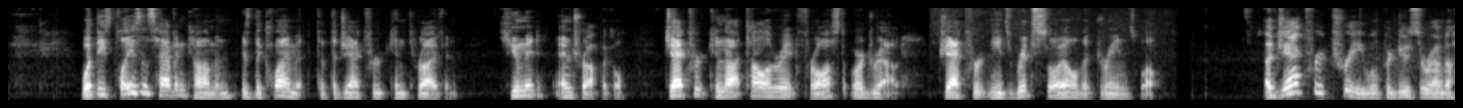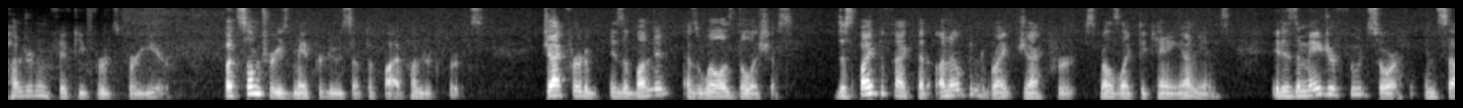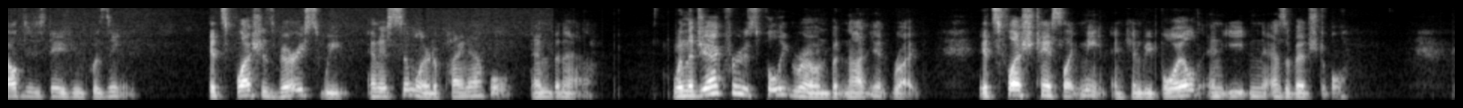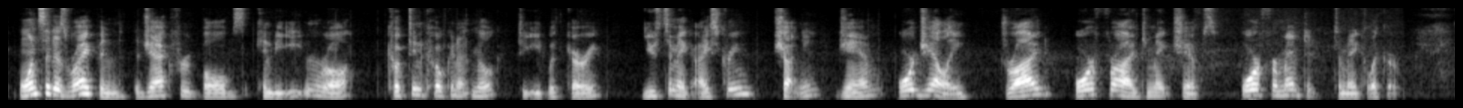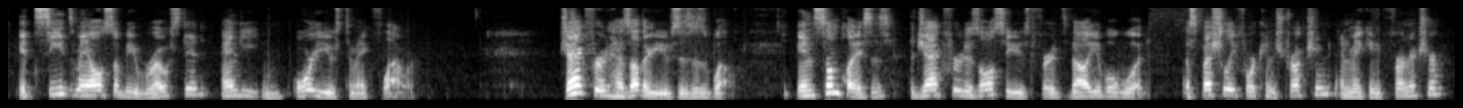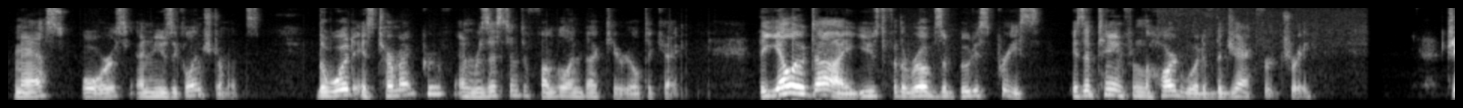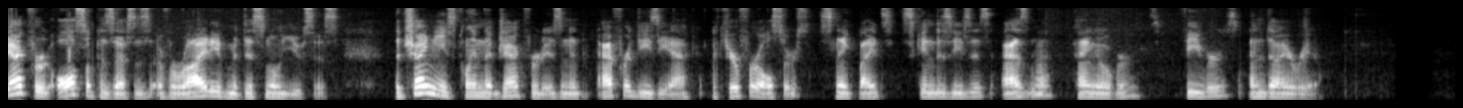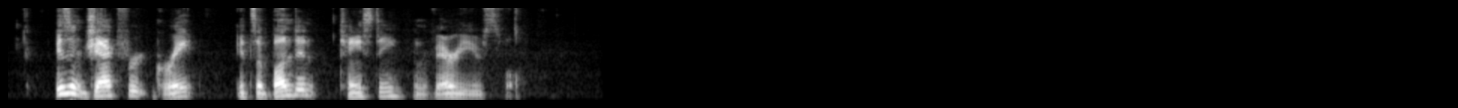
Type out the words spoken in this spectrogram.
What these places have in common is the climate that the jackfruit can thrive in, humid and tropical. Jackfruit cannot tolerate frost or drought. Jackfruit needs rich soil that drains well. A jackfruit tree will produce around 150 fruits per year, but some trees may produce up to 500 fruits. Jackfruit is abundant as well as delicious. Despite the fact that unopened ripe jackfruit smells like decaying onions, it is a major food source in Southeast Asian cuisine. Its flesh is very sweet and is similar to pineapple and banana. When the jackfruit is fully grown but not yet ripe, its flesh tastes like meat and can be boiled and eaten as a vegetable. Once it has ripened, the jackfruit bulbs can be eaten raw, cooked in coconut milk to eat with curry, used to make ice cream, chutney, jam, or jelly, dried or fried to make chips, or fermented to make liquor. Its seeds may also be roasted and eaten or used to make flour. Jackfruit has other uses as well. In some places, the jackfruit is also used for its valuable wood, especially for construction and making furniture, masts, oars, and musical instruments. The wood is termite-proof and resistant to fungal and bacterial decay. The yellow dye used for the robes of Buddhist priests is obtained from the hardwood of the jackfruit tree. Jackfruit also possesses a variety of medicinal uses. The Chinese claim that jackfruit is an aphrodisiac, a cure for ulcers, snake bites, skin diseases, asthma, hangovers, fevers, and diarrhea. Isn't jackfruit great? It's abundant, tasty, and very useful.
